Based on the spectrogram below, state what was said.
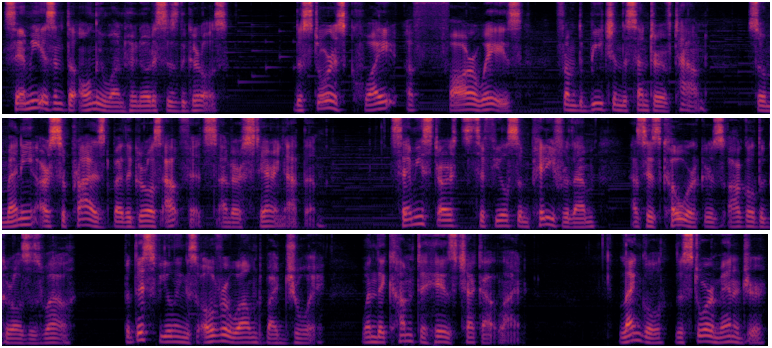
Sammy isn't the only one who notices the girls. The store is quite a far ways from the beach in the center of town, so many are surprised by the girls' outfits and are staring at them. Sammy starts to feel some pity for them as his coworkers ogle the girls as well, but this feeling is overwhelmed by joy when they come to his checkout line. Lengel, the store manager,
